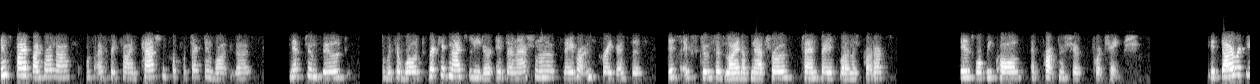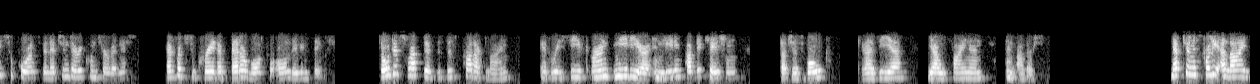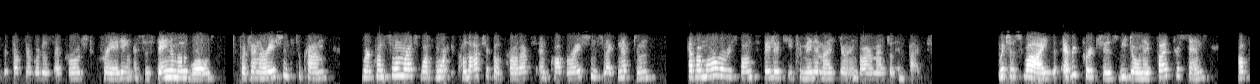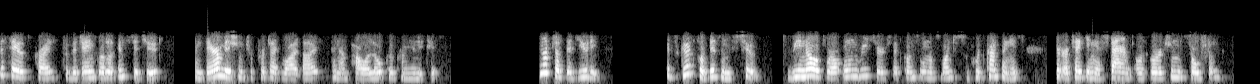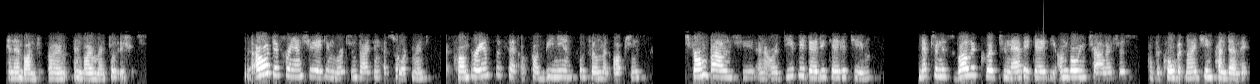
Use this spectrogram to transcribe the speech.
Inspired by her love of Africa and passion for protecting wildlife, Neptune built with the world-recognized leader, International Flavors & Fragrances, this exclusive line of natural plant-based wellness products is what we call a partnership for change. It directly supports the legendary conservationist efforts to create a better world for all living things. So disruptive is this product line, it received earned media in leading publications such as Vogue, Grazia, Yahoo Finance, and others. Neptune is fully aligned with Dr. Goodall's approach to creating a sustainable world for generations to come, where consumers want more ecological products and corporations like Neptune have a moral responsibility to minimize their environmental impact. Which is why with every purchase, we donate 5% of the sales price to the Jane Goodall Institute and their mission to protect wildlife and empower local communities. It's not just a duty, it's good for business too. We know through our own research that consumers want to support companies that are taking a stand on urgent social and uh, environmental issues. With our differentiating merchandising assortment, a comprehensive set of convenient fulfillment options, strong balance sheet, and our deeply dedicated team, Neptune is well-equipped to navigate the ongoing challenges of the COVID-19 pandemic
